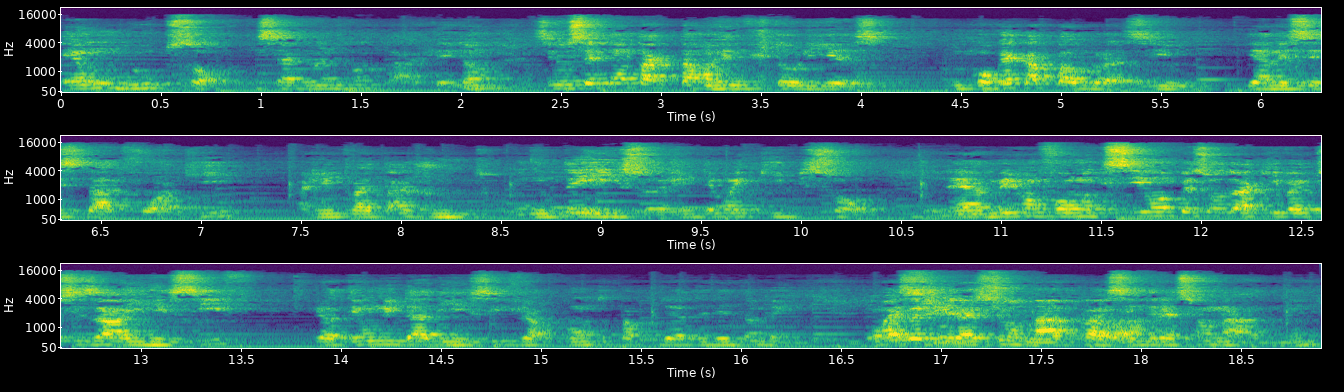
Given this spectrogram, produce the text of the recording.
é um grupo só. Isso é a grande vantagem. Então, se você contactar uma Rede de Historias em qualquer capital do Brasil e a necessidade for aqui, a gente vai estar junto. Não tem isso, a gente tem uma equipe só. É a mesma forma que se uma pessoa daqui vai precisar ir em Recife, já tem uma unidade em Recife já pronta para poder atender também. Mas vai ser gente- direcionado para Vai ser direcionado, né?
